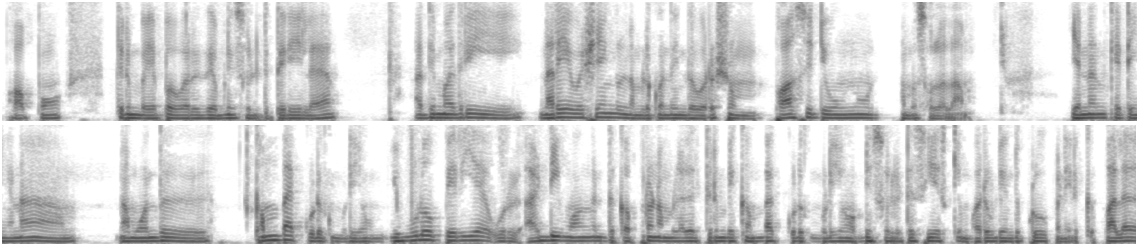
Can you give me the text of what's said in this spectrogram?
பார்ப்போம். திரும்ப எப்போ வருது அப்படின்னு சொல்லிட்டு தெரியல. அதே மாதிரி நிறைய விஷயங்கள் நம்மளுக்கு வந்து இந்த வருஷம் பாசிட்டிவ்னு நம்ம சொல்லலாம். என்னன்னு கேட்டிங்கன்னா நம்ம வந்து கம்பேக் கொடுக்க முடியும். இவ்வளோ பெரிய ஒரு அடி வாங்கினதுக்கப்புறம் நம்மளால் திரும்பி கம்பேக் கொடுக்க முடியும் அப்படின்னு சொல்லிட்டு சிஎஸ்கே மறுபடியும் வந்து ப்ரூவ் பண்ணியிருக்கு. பல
